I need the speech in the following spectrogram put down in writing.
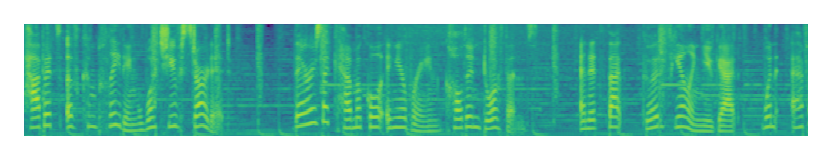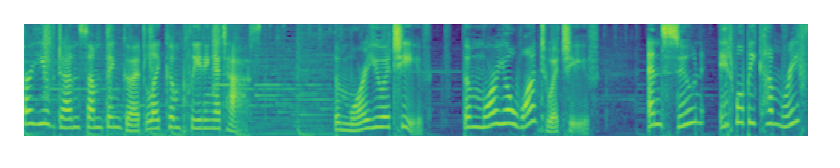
habits of completing what you've started. There is a chemical in your brain called endorphins and it's that good feeling you get whenever you've done something good like completing a task. The more you achieve, the more you'll want to achieve, and soon it will become reflex.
